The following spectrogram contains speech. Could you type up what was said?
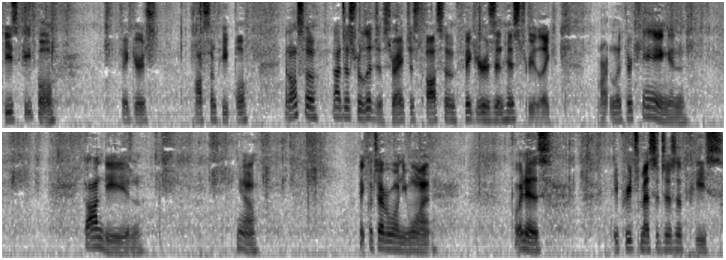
these people, figures, awesome people, and also not just religious, right? Just awesome figures in history like Martin Luther King and Gandhi, and you know, pick whichever one you want. Point is, they preach messages of peace,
